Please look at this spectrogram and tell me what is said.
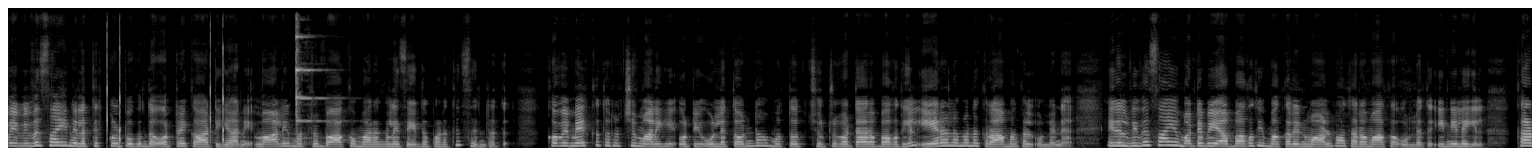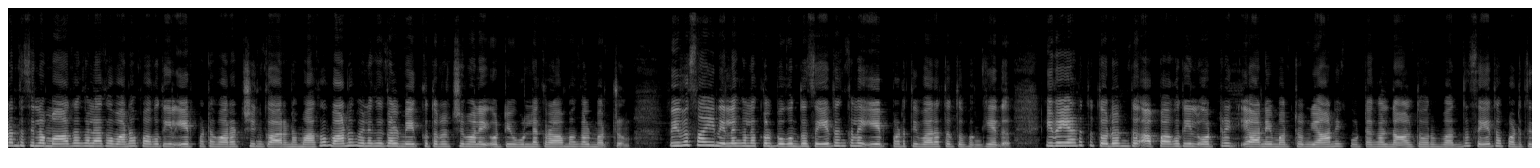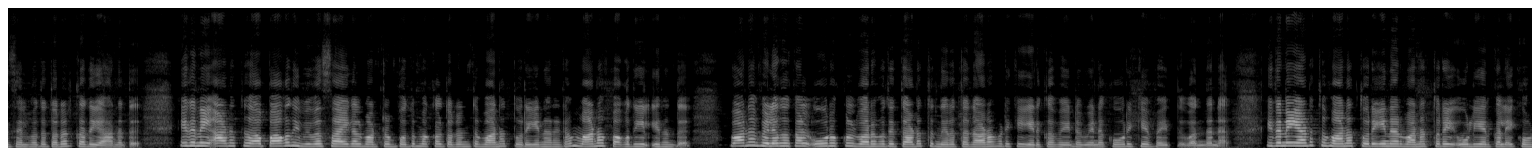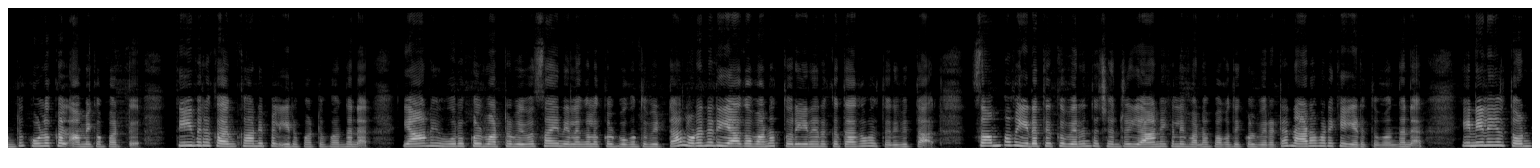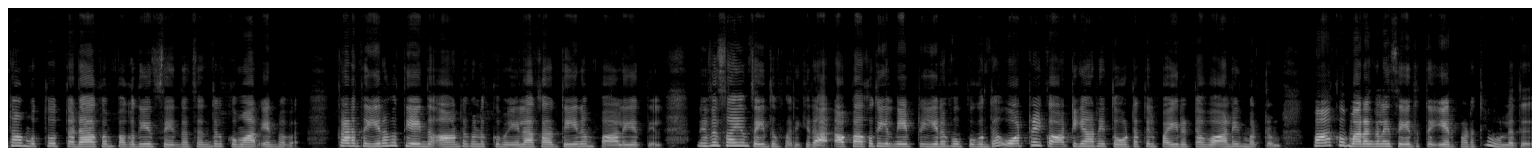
கோவை விவசாய நிலத்திற்குள் புகுந்த ஒற்றை காட்டு யானை வாழை மற்றும் பாக்கு மரங்களை சேதப்படுத்தி சென்றது. கோவை மேற்கு தொடர்ச்சி மலையை ஒட்டி உள்ள தொண்டாமுத்தூர் சுற்று வட்டார பகுதியில் ஏராளமான கிராமங்கள் உள்ளன. இதில் விவசாயம் மட்டுமே அப்பகுதி மக்களின் வாழ்வாதாரமாக உள்ளது. இந்நிலையில் கடந்த சில மாதங்களாக வனப்பகுதியில் ஏற்பட்ட வறட்சியின் காரணமாக வனவிலங்குகள் மேற்கு தொடர்ச்சி மலை ஒட்டி உள்ள கிராமங்கள் மற்றும் விவசாய நிலங்களுக்குள் புகுந்த சேதங்களை ஏற்படுத்தி வரத்து துவங்கியது. இதையடுத்து தொடர்ந்து அப்பகுதியில் ஒற்றை யானை மற்றும் யானை கூட்டங்கள் நாள்தோறும் வந்து சேதப்படுத்தி செல்வது தொடர்கதையானது. இதனை அடுத்து அப்பகுதி விவசாயிகள் மற்றும் பொதுமக்கள் தொடர்ந்து வனத்துறையினரிடம் வனப்பகுதியில் இருந்து வன விலங்குகள் ஊருக்குள் வருவதை தடுத்து நிறுத்த நடவடிக்கை எடுக்க வேண்டும் என கோரிக்கை வைத்து வந்தனர். இதனை அடுத்து வனத்துறையினர் வனத்துறை ஊழியர்களை கொண்டு குழுக்கள் அமைக்கப்பட்டு தீவிர கண்காணிப்பில் ஈடுபட்டு வந்தனர். யானை ஊருக்குள் மற்றும் விவசாய நிலங்களுக்குள் புகுந்துவிட்டால் உடனடியாக வனத்துறையினருக்கு தகவல் தெரிவித்தார். சம்பவ இடத்திற்கு விருந்து சென்று யானைகளை வனப்பகுதிக்குள் விரட்ட நடவடிக்கை எடுத்து வந்தனர். இந்நிலையில் தொண்டாமுத்தூர் தடாகம் பகுதியைச் சேர்ந்த செந்தில்குமார் என்பவர் கடந்த இருபத்தி ஐந்து ஆண்டுகளுக்கு மேலாக தேனம்பாளையத்தில் விவசாயம் செய்து வருகிறார். அப்பகுதியில் நேற்று இரவு புகுந்த ஒற்றை காட்டியானை தோட்டத்தில் பயிரிட்ட வாழை மற்றும் பாக்கு மரங்களை சேதத்தை ஏற்படுத்தி உள்ளது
